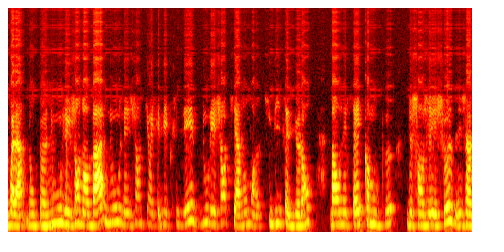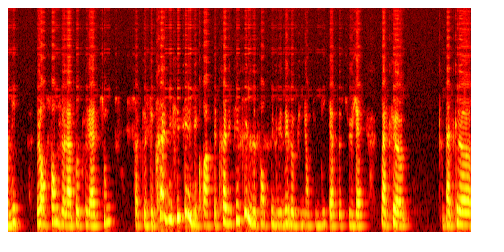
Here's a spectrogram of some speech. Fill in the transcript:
voilà, donc nous, les gens d'en bas, nous, les gens qui ont été méprisés, nous, les gens qui avons subi cette violence, bah, on essaye comme on peut de changer les choses. Et j'invite l'ensemble de la population parce que c'est très difficile d'y croire, c'est très difficile de sensibiliser l'opinion publique à ce sujet, parce que parce que,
